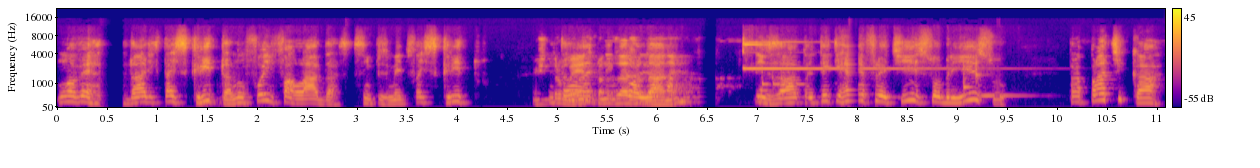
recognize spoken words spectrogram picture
uma verdade que está escrita, não foi falada simplesmente, foi escrito. Um Então, instrumento gente para tem nos ajudar, olhar- né? Exato, e tem que refletir sobre isso para praticar.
